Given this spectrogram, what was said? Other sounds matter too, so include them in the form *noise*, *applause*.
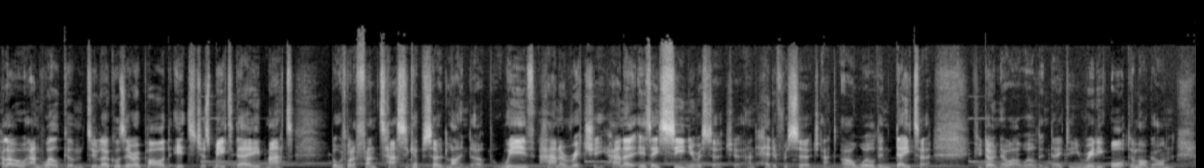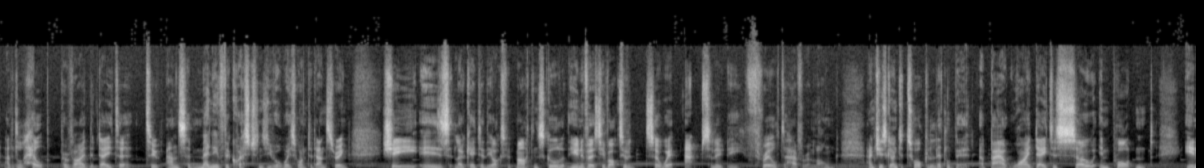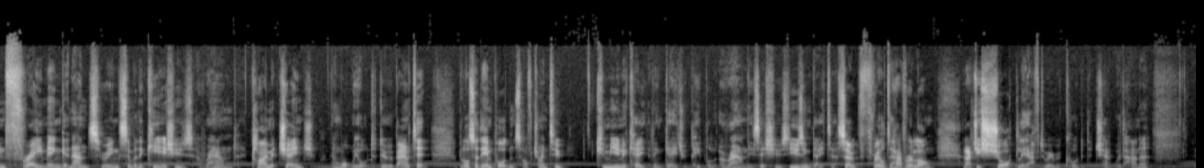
Hello and welcome to Local Zero Pod. It's just me today, Matt, but we've got a fantastic episode lined up with Hannah Ritchie. Hannah is a senior researcher and head of research at Our World in Data. If you don't know Our World in Data, you really ought to log on and it'll help provide the data to answer many of the questions you've always wanted answering. She is located at the Oxford Martin School at the University of Oxford, so we're absolutely thrilled to have her along. And she's going to talk a little bit about why data is so important in framing and answering some of the key issues around climate change and what we ought to do about it, but also the importance of trying to communicate and engage with people around these issues using data. So thrilled to have her along. And actually, shortly after we recorded the chat with Hannah,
